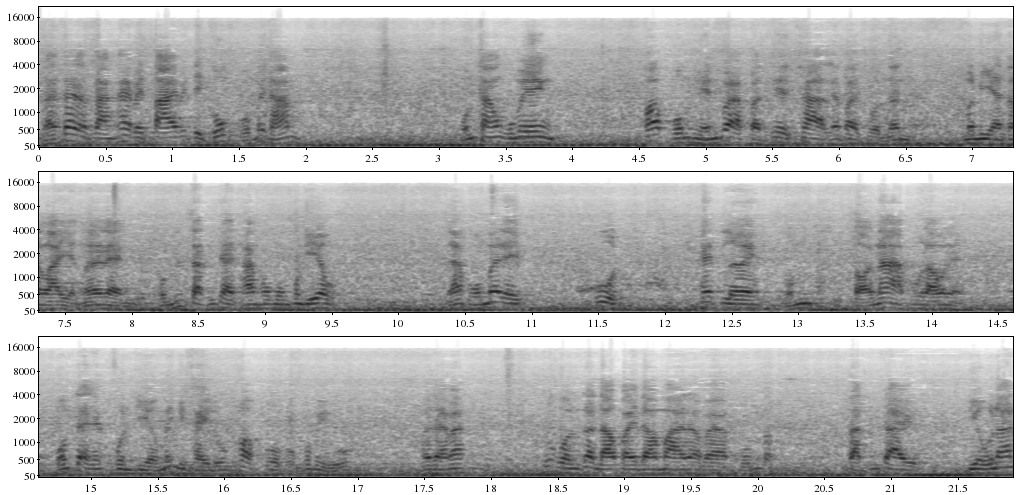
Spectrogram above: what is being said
แต่ถ้าสั่งให้ไปตายไปติดคุกผมไม่ทำผมทำของผมเอง เพราะผมเห็นว่าประเทศชาติและประชาชนนั้น มันมีอันตรายอย่างร้ายแรงอยู่ผมถึงตัดสินใจทำของผมคนเดียวนะผมไม่ได้พูดเท็จเลย ผมต่อหน้าพวกเราเนี่ย ผมแต่คนเดียวไม่มีใครรู้ครอบครัวผมก็ไม่รู้เข้าใจไหมทุกคนก็เดาไปเดามาเดาไปผมก็ตัดสินใจเดี๋ยวนั้น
